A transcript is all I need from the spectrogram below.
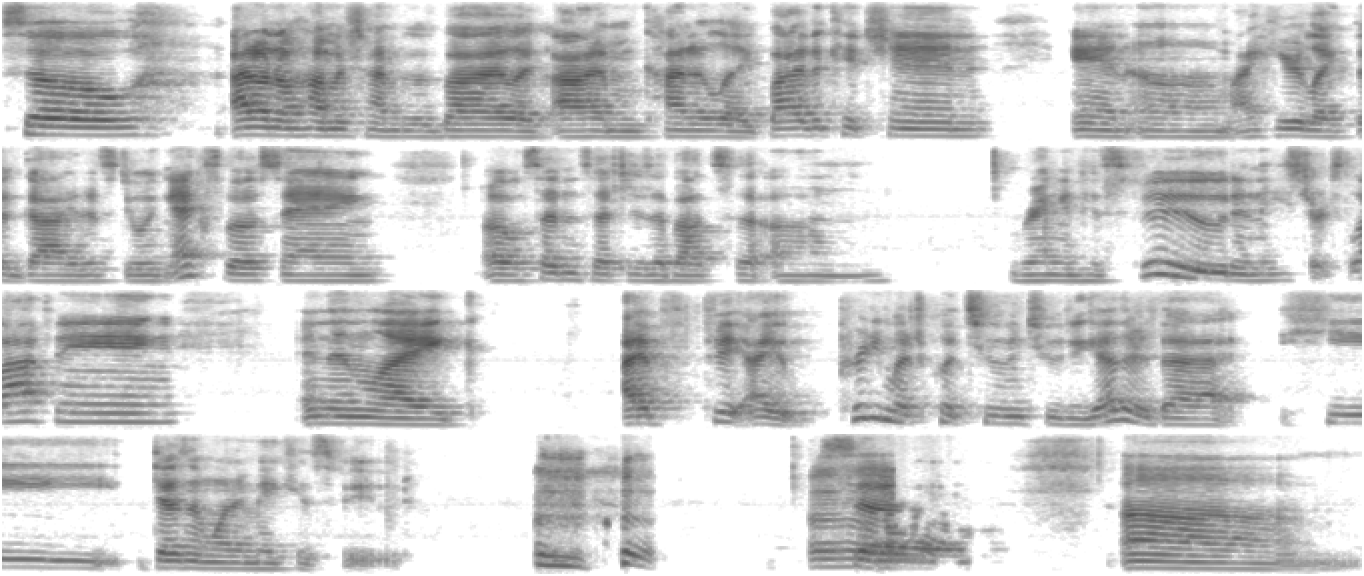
So I don't know how much time goes by. Like I'm kind of like by the kitchen and um, I hear like the guy that's doing expo saying, "Oh, such and such is about to um, bring in his food," and he starts laughing, and then like I I pretty much put two and two together that he doesn't want to make his food. uh-huh. So, um,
